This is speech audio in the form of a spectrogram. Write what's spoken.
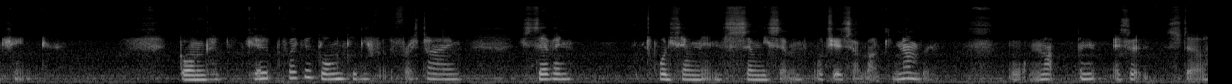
Changer. Golden cookie. Like a golden cookie for the first time. 7, 27, and 77, which is a lucky number well, not it's a still.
